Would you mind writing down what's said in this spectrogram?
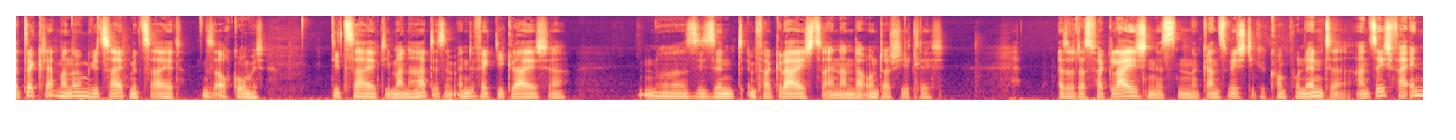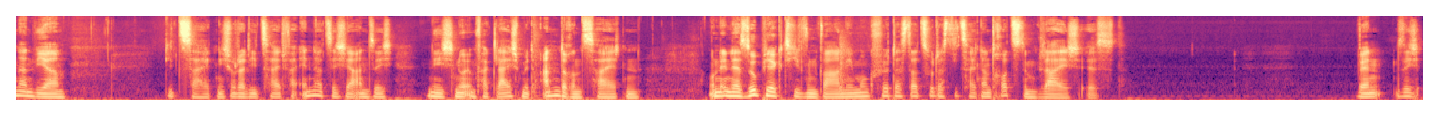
Jetzt erklärt man irgendwie Zeit mit Zeit. Ist auch komisch. Die Zeit, die man hat, ist im Endeffekt die gleiche. Nur sie sind im Vergleich zueinander unterschiedlich. Also das Vergleichen ist eine ganz wichtige Komponente. An sich verändern wir die Zeit nicht oder die Zeit verändert sich ja an sich nicht nur im Vergleich mit anderen Zeiten. Und in der subjektiven Wahrnehmung führt das dazu, dass die Zeit dann trotzdem gleich ist. Wenn sich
